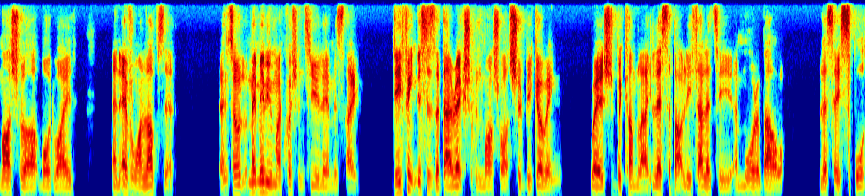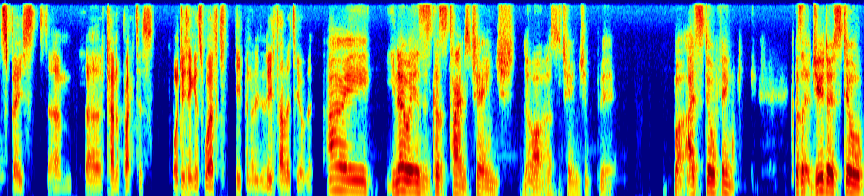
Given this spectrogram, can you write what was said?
martial art worldwide, and everyone loves it. And so maybe my question to you, Liam, is like, do you think this is the direction martial arts should be going, where it should become like less about lethality and more about, let's say, sports-based um, uh, kind of practice? Or do you think it's worth keeping the lethality of it? I, you know, it is is because times change. The art has to change a bit, but I still think because like, judo still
